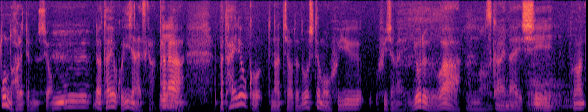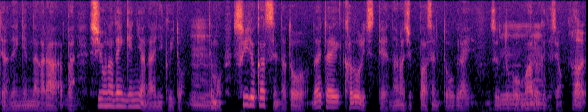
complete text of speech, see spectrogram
とんど晴れてるんですよ。だから太陽光いいじゃないですか。ただ、うんやっぱ太陽光ってなっちゃうとどうしても冬冬じゃない。夜は使えないし、不安定な電源だからやっぱ主要な電源にはなりにくいと、うん。でも水力発電だと大体稼働率って70%ぐらいずっとこう回るわけですよ。はい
